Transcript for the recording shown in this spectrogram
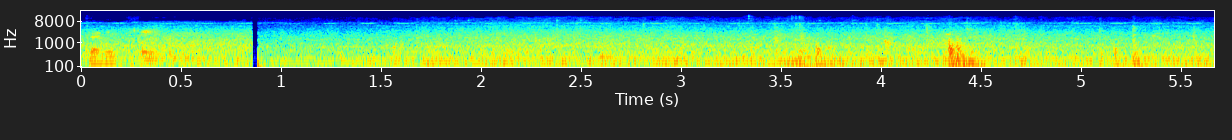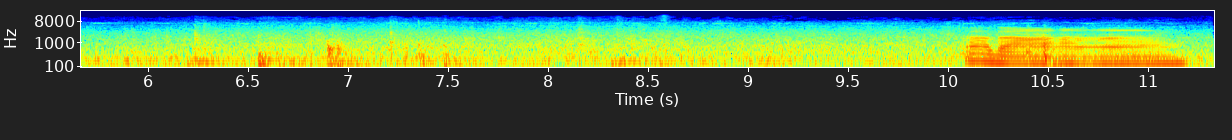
Pancake. Tadang.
